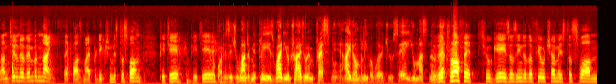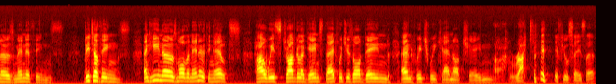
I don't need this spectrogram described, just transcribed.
Until November 9th. That was my prediction, Mr. Swan. Pity, pity. Oh, what is it you want of me, please? Why do you try to impress me? I don't believe a word you say. You must know The that. The prophet who gazes into the future, Mr. Swan, knows many things, bitter things, and he knows more than anything else how we struggle against that which is ordained and which we cannot change. Ah, rot. if you say so.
